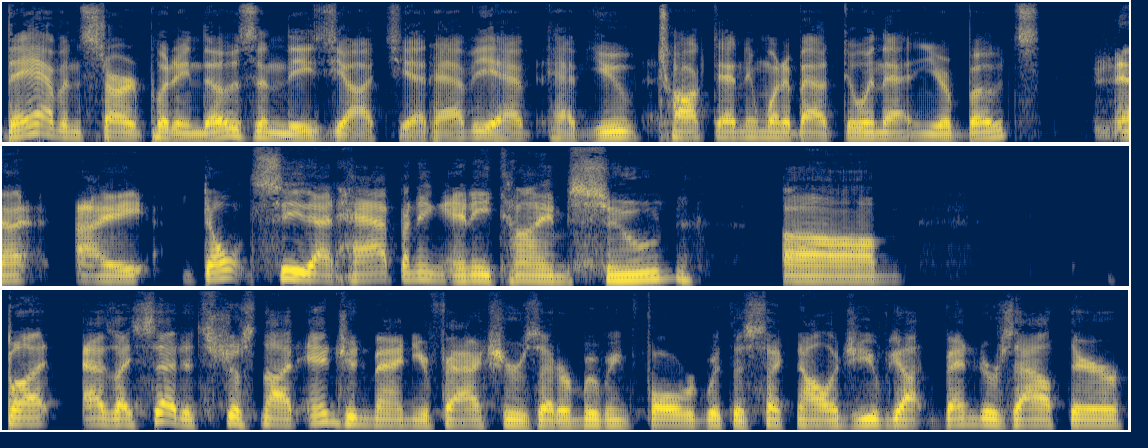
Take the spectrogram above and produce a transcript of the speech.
They haven't started putting those in these yachts yet, have you? Have Have you talked to anyone about doing that in your boats? Uh, I don't see that happening anytime soon. Um, but as I said, it's just not engine manufacturers that are moving forward with this technology. You've got vendors out there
